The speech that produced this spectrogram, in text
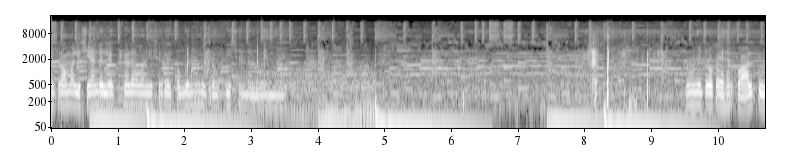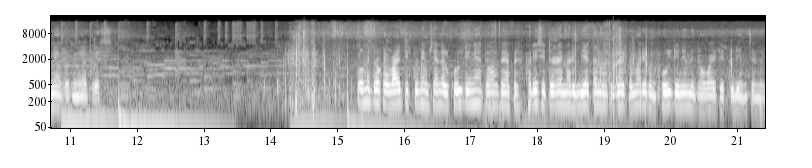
મિત્રો અમારી સેન્ડલ એક ફેરવવાની છે કંઈ ખબર નહીં મિત્રો કઈ સેન્ડલ હોય અમારી તો મિત્રો કંઈ હરખું હાલતું નહીં કંઈક નેટ વેસ તો મિત્રો કે વાયટી ટુડિયમ ચેનલ ખુલતી નહીં તો હવે આપણે ફરીથી ટ્રાય મારી બે ત્રણ વાર ટ્રાય તમારી પણ ખુલતી નહીં મિત્રો વાયટી ટુડિયમ ચેનલ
